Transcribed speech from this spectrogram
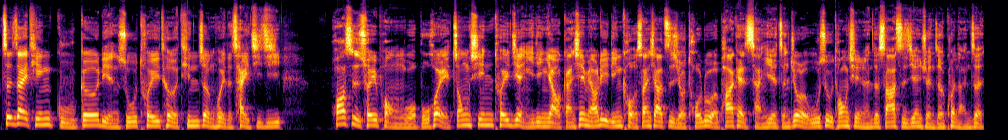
正在听谷歌、脸书、推特听证会的菜鸡鸡。花式吹捧我不会，衷心推荐一定要。感谢苗栗林口山下智久投入了 Podcast 产业，拯救了无数通勤人的杀时间选择困难症。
